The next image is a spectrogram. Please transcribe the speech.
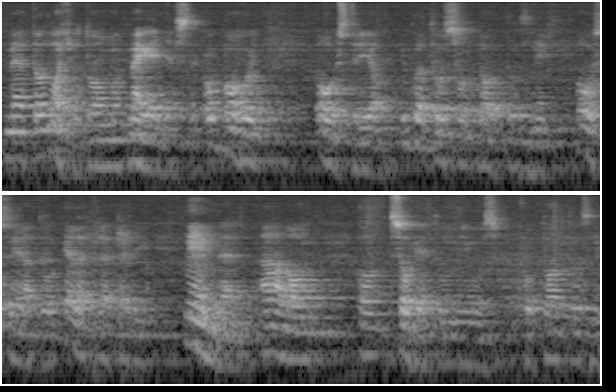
mert a nagyhatalmak megegyeztek abban, hogy Ausztria nyugathoz fog tartozni, Ausztriától keletre pedig minden állam a Szovjetunióhoz fog tartozni.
